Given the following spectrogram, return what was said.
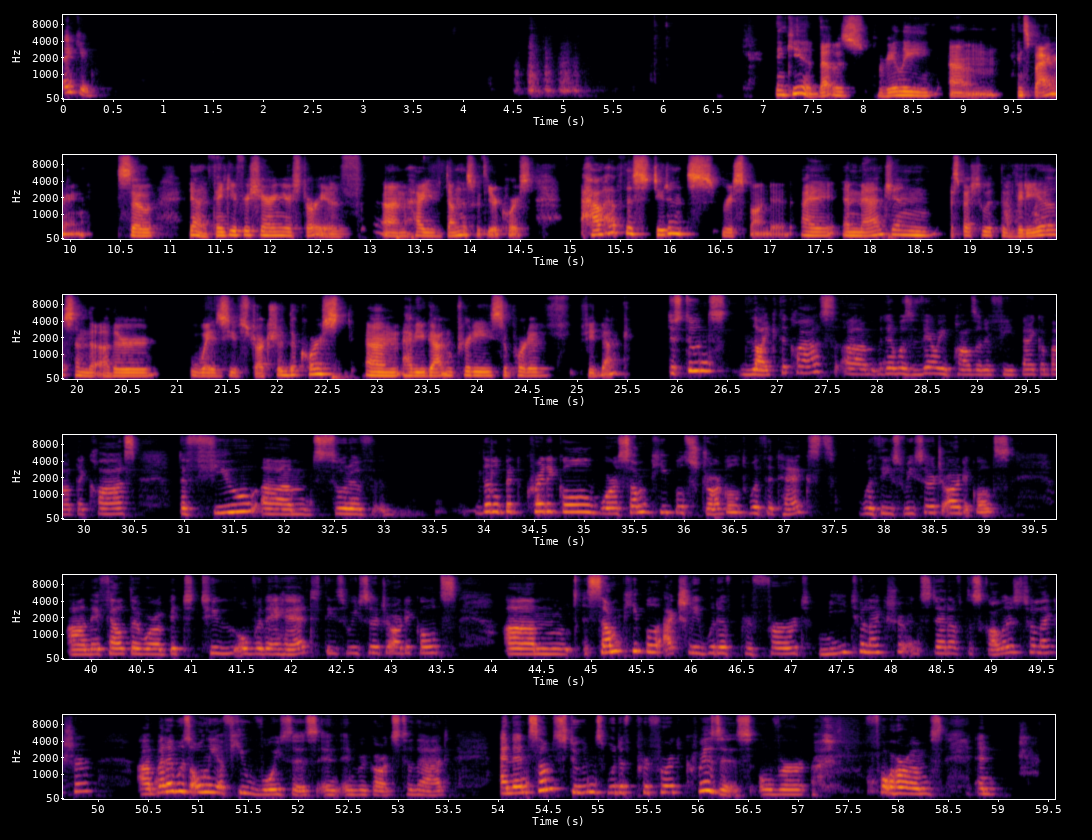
Thank you. Thank you. That was really um, inspiring. So yeah, thank you for sharing your story of um, how you've done this with your course. How have the students responded? I imagine, especially with the videos and the other ways you've structured the course, um, have you gotten pretty supportive feedback? The students liked the class. Um, there was very positive feedback about the class. The few um, sort of little bit critical were some people struggled with the texts with these research articles. Uh, they felt they were a bit too over their head, these research articles. Um, some people actually would have preferred me to lecture instead of the scholars to lecture, uh, but it was only a few voices in, in regards to that. And then some students would have preferred quizzes over forums and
